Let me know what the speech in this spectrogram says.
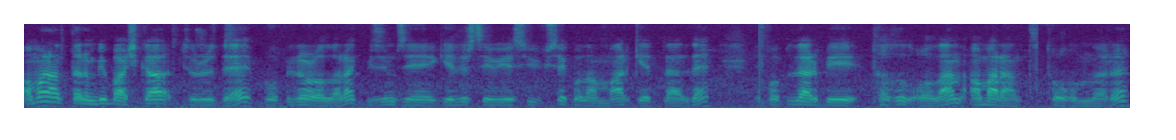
Amarantların bir başka türü de popüler olarak bizim gelir seviyesi yüksek olan marketlerde popüler bir tahıl olan amarant tohumları.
